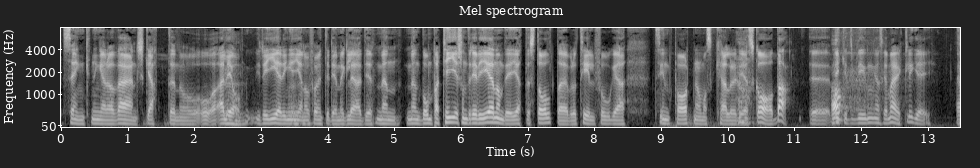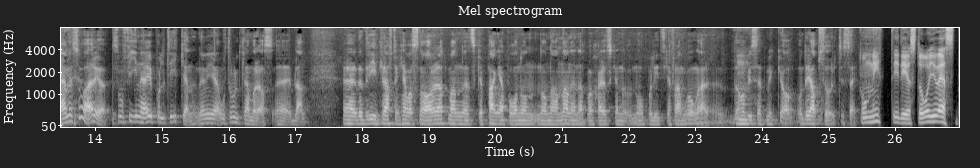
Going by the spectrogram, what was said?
sänkningar av värnskatten och, och eller mm. ja, regeringen mm. genomför inte det med glädje men, men de partier som drev igenom det är jättestolta över att tillfoga sin partner, om man ska kalla det det, skada. Eh, ja. Vilket blir en ganska märklig grej. Nej men så är det ju. Så fin är ju politiken. Den är otroligt glamorös eh, ibland. Där drivkraften kan vara snarare att man ska panga på någon, någon annan än att man själv ska nå, nå politiska framgångar. Det har vi sett mycket av och det är absurt i sig. Och mitt i det står ju SD.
